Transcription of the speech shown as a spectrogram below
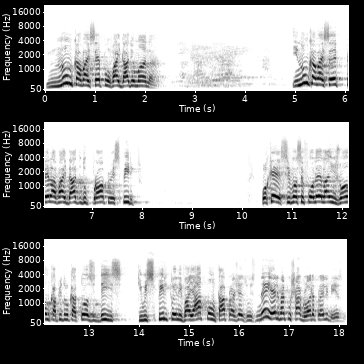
nunca vai ser por vaidade humana. E nunca vai ser pela vaidade do próprio Espírito. Porque se você for ler lá em João, no capítulo 14, diz que o Espírito ele vai apontar para Jesus. Nem ele vai puxar a glória para ele mesmo.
